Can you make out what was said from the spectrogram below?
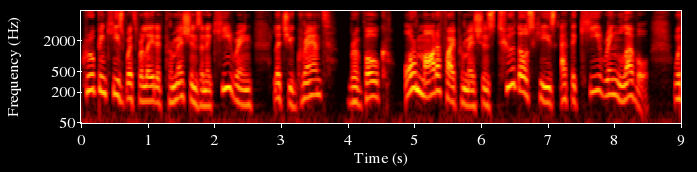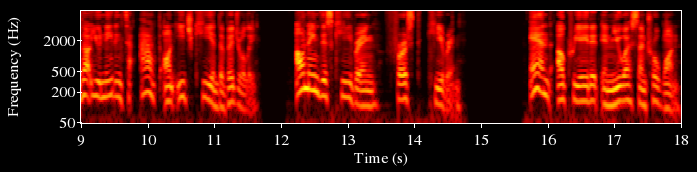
Grouping keys with related permissions in a keyring lets you grant, revoke, or modify permissions to those keys at the keyring level without you needing to act on each key individually. I'll name this keyring First Keyring, and I'll create it in US Central 1.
